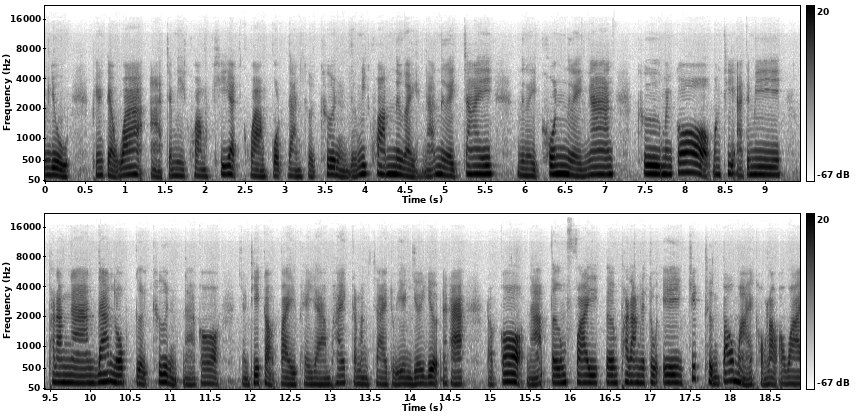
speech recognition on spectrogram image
ำอยู่ เพียงแต่ว่าอาจจะมีความเครียดความกดดันเกิดขึ้น หรือมีความเหนื่อยนะเหนื่อยใจเหนื่อยคนเหนื่อยงาน คือมันก็บางทีอาจจะมี พลังงานด้านลบเกิดขึ้นนะก็อย่างที่กล่าวไปพยายามให้กำลังใจตัวเองเยอะๆนะคะ แล้วก็นะเติมไฟเติมพลังในตัวเอง คิดถึงเป้าหมายของเราเอาไว้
